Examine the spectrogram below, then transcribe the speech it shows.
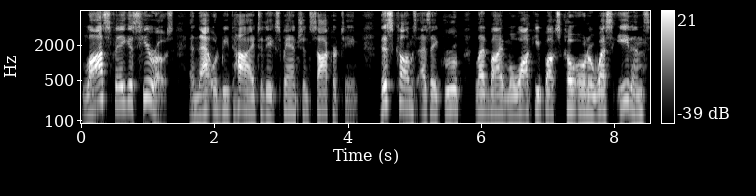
Las Vegas Heroes, and that would be tied to the expansion soccer team. This comes as a group led by Milwaukee Bucks co owner Wes Edens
